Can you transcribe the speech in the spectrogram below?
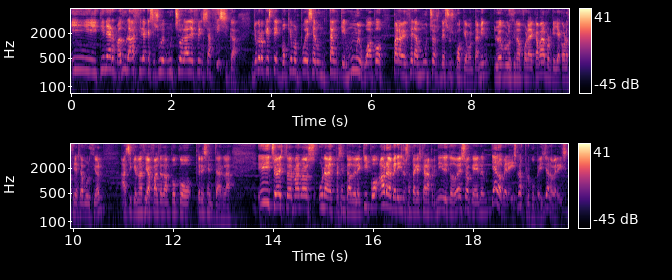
Y tiene armadura ácida que se sube mucho la defensa física Yo creo que este Pokémon puede ser un tanque muy guapo Para vencer a muchos de sus Pokémon También lo he evolucionado fuera de cámara porque ya conocías la evolución así que no hacía falta tampoco presentarla. Y dicho esto, hermanos, una vez presentado el equipo, ahora veréis los ataques que han aprendido y todo eso, que ya lo veréis, no os preocupéis, ya lo veréis.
